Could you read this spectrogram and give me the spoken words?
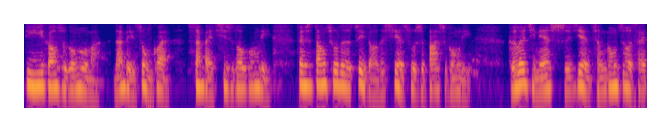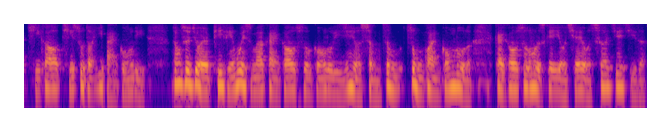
第一高速公路嘛，南北纵贯三百七十多公里，但是当初的最早的限速是八十公里。隔了几年实践成功之后，才提高提速到一百公里。当时就有人批评，为什么要盖高速公路？已经有省政纵贯公路了，盖高速公路是给有钱有车阶级的。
